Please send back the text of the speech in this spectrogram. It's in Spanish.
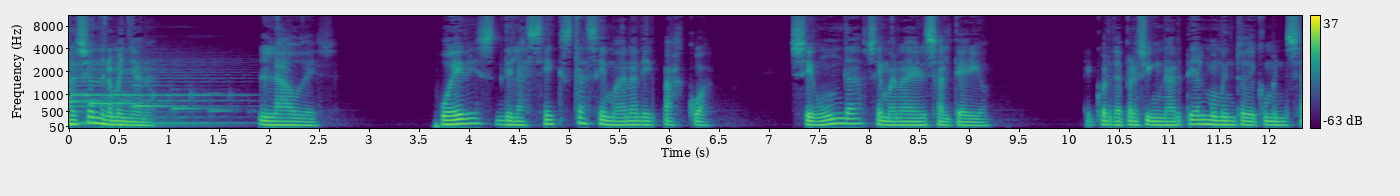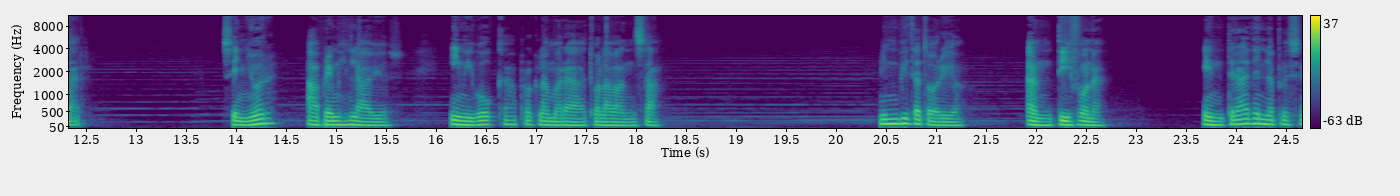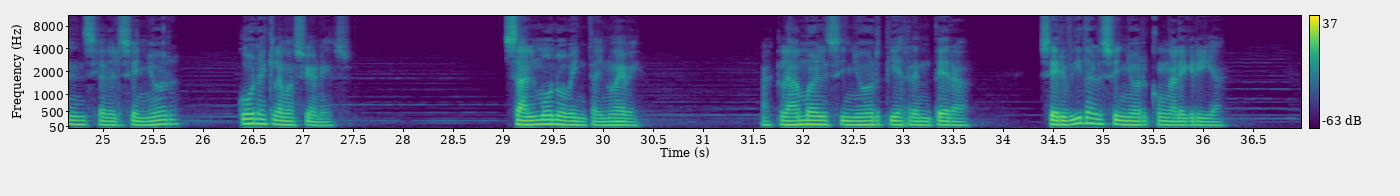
Oración de la mañana. Laudes. Jueves de la sexta semana de Pascua. Segunda semana del Salterio. Recuerda presignarte al momento de comenzar. Señor, abre mis labios, y mi boca proclamará tu alabanza. Invitatorio. Antífona. Entrad en la presencia del Señor con aclamaciones. Salmo 99 Aclama al Señor tierra entera, servid al Señor con alegría,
